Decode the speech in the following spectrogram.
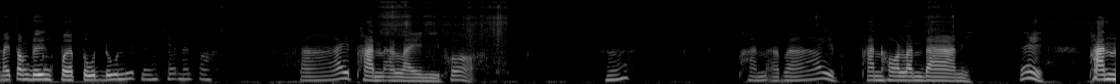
ไม่ต้องดึงเปิดตูดดูนิดนึงแค่นั้นพอตายพันธุ์อะไรนี่พ่อฮะ พันธุ์อะไร พันธุ์ฮอลันดานี่ เฮ้ย พันธุ์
